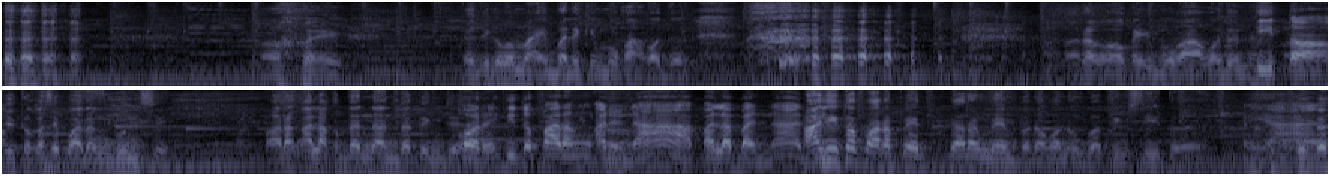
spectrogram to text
okay. Pwede ko ba maibalik yung mukha ko doon? parang okay yung mukha ko doon. Dito? Dito kasi parang guns eh. Parang alakdan na ang dating dyan. Correct. Dito parang ano na, palaban na. Ah, dito para pet, parang member ako ng Guapings dito eh. Ayan.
